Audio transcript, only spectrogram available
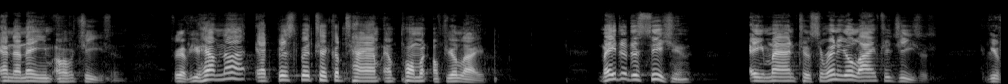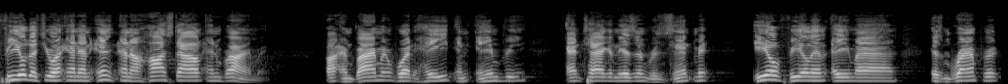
in the name of Jesus. So if you have not at this particular time and moment of your life made a decision, amen, to surrender your life to Jesus, if you feel that you are in, an, in a hostile environment, an environment where hate and envy, antagonism, resentment, ill feeling, amen, is rampant,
